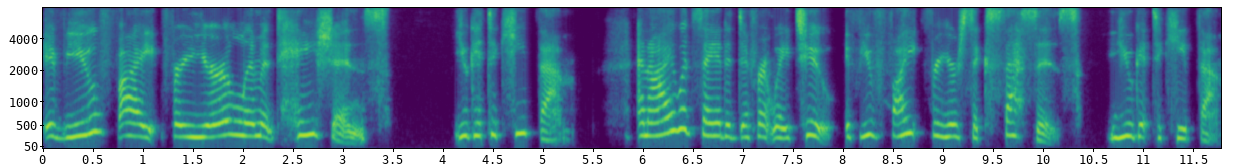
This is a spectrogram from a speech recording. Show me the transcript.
If you fight for your limitations, you get to keep them. And I would say it a different way too. If you fight for your successes, you get to keep them.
